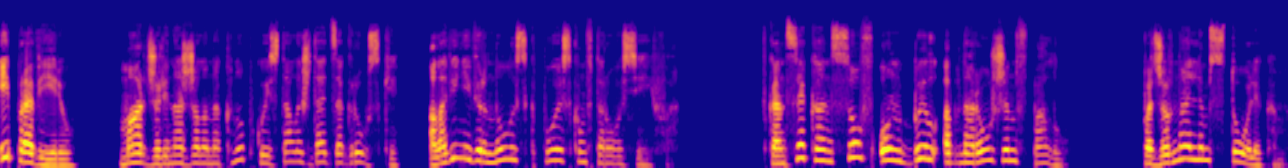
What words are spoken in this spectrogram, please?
И проверю. Марджори нажала на кнопку и стала ждать загрузки а Лавиния вернулась к поискам второго сейфа. В конце концов он был обнаружен в полу, под журнальным столиком,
